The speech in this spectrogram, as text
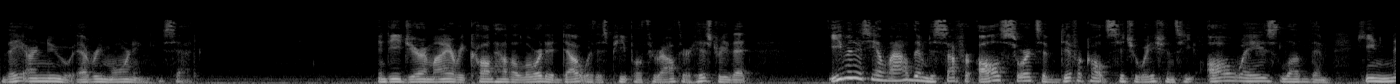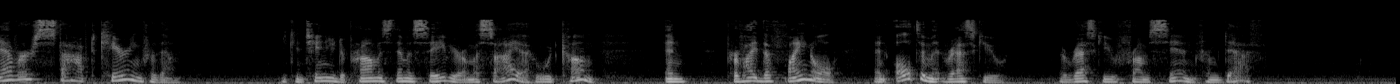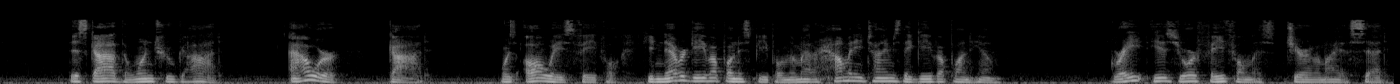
They are new every morning, he said. Indeed, Jeremiah recalled how the Lord had dealt with his people throughout their history that even as he allowed them to suffer all sorts of difficult situations, he always loved them. He never stopped caring for them. He continued to promise them a Savior, a Messiah who would come and provide the final an ultimate rescue, the rescue from sin, from death. This God, the one true God, our God, was always faithful. He never gave up on his people, no matter how many times they gave up on him. Great is your faithfulness, Jeremiah said.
